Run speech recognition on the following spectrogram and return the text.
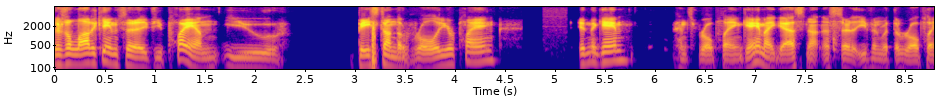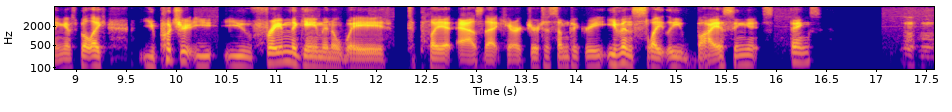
there's a lot of games that if you play them, you based on the role you're playing in the game, hence role playing game, I guess, not necessarily even with the role playing games, but like you put your you, you frame the game in a way to play it as that character to some degree, even slightly biasing it, things. hmm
